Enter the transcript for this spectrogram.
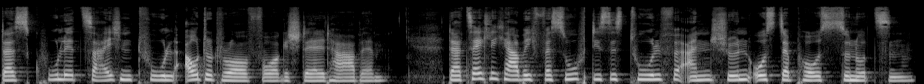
das coole Zeichentool Autodraw vorgestellt habe. Tatsächlich habe ich versucht, dieses Tool für einen schönen Osterpost zu nutzen.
